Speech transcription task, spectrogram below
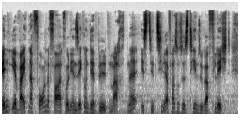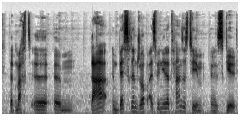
wenn ihr weit nach vorne fahrt, weil ihr ein Sekundärbild macht, ne, ist ihr Zielerfassungssystem sogar Pflicht. Das macht äh, ähm, da einen besseren Job, als wenn ihr das Tarnsystem äh, skillt.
